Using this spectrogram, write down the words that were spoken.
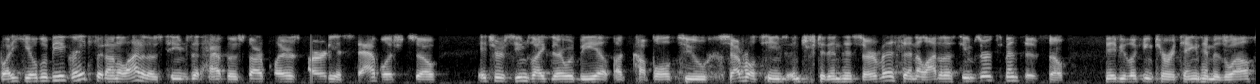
Buddy Hield would be a great fit on a lot of those teams that have those star players already established. So it sure seems like there would be a, a couple to several teams interested in his service, and a lot of those teams are expensive. So maybe looking to retain him as well.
